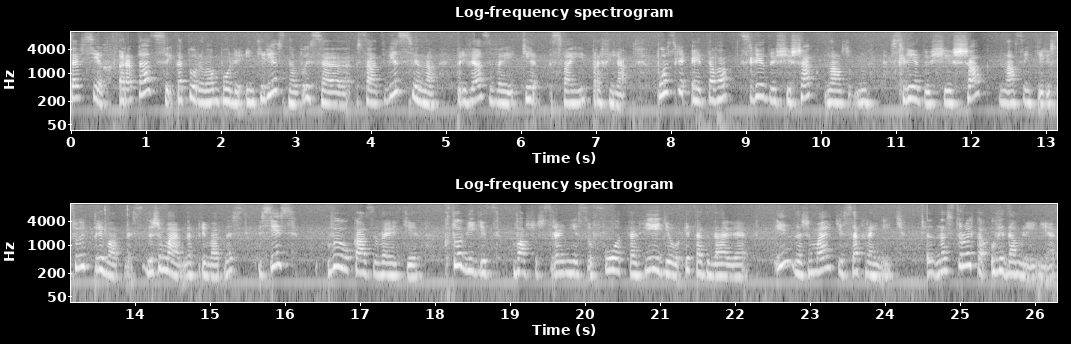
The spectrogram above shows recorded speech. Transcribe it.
со всех ротаций, которые вам более интересны, вы со, соответственно привязываете свои профиля. После этого следующий шаг нас, следующий шаг нас интересует приватность. Нажимаем на приватность. Здесь вы указываете, кто видит вашу страницу, фото, видео и так далее. И нажимаете «Сохранить». Настройка уведомления.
